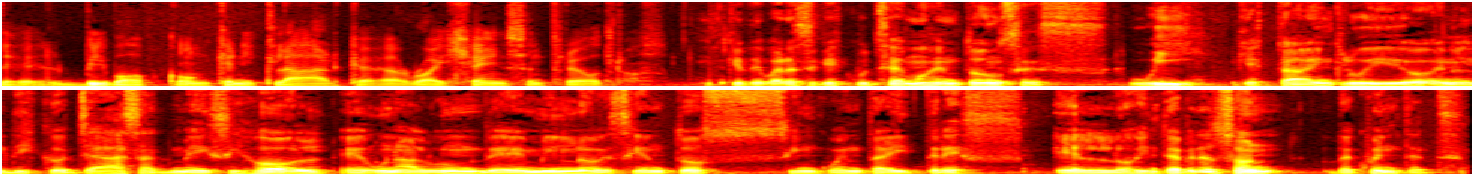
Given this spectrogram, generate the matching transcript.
del bebop, con Kenny Clark, eh, Roy Haynes, entre otros. ¿Qué te parece que escuchemos entonces We, que está incluido en el disco Jazz at Macy Hall, eh, un álbum de 1953? los intérpretes son The Quintet.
